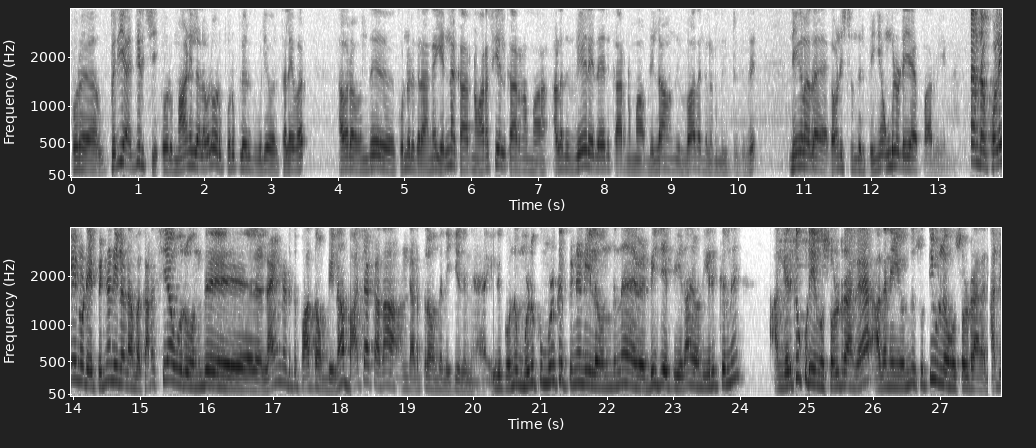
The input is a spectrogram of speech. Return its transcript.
ஒரு பெரிய அதிர்ச்சி ஒரு மாநில அளவில் ஒரு பொறுப்பில் இருக்கக்கூடிய ஒரு தலைவர் அவரை வந்து கொண்டு இருக்கிறாங்க என்ன காரணம்? அரசியல் காரணமா? அல்லது வேறு ஏதாவது காரணமா? அப்படிலாம் வந்து விவாதங்கள் நடந்துகிட்டு இருக்குது. நீங்களும் அதை கவனிச்சுட்டு வந்திருப்பீங்க. உங்களுடைய பார்வை என்ன? இந்த கொலையினுடைய பின்னணியில நம்ம கடைசியா ஒரு வந்து லைன் எடுத்து பார்த்தோம் அப்படின்னா பாஜக தான் அந்த இடத்துல வந்து நிக்குதுன்னு. இதுக்கு வந்து முழுக்க முழுக்க பின்னணியில வந்துன்னு பிஜேபி தான் வந்து இருக்குன்னு அங்க இருக்கக்கூடியவங்க சொல்றாங்க அதனை வந்து சுத்தி உள்ளவங்க சொல்றாங்க. அது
